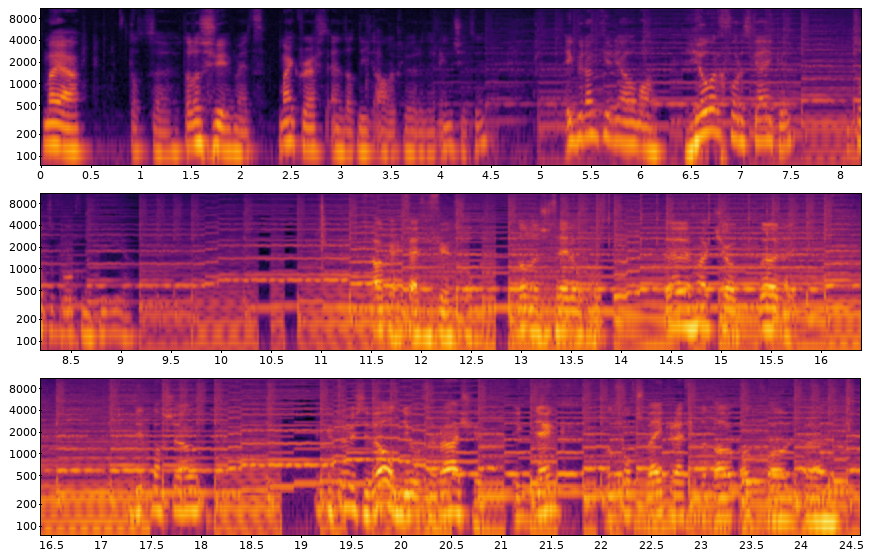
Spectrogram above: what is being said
Maar ja, dat, uh, dat is weer met Minecraft en dat niet alle kleuren erin zitten. Ik bedank jullie allemaal heel erg voor het kijken. En tot de volgende video. Oké, okay, 45 Dan is het helemaal goed. Uh. Uh. Dit mag zo. Ik heb tenminste wel een nieuwe garage. Ik denk, want volgens mij krijg je dat ook, ook gewoon uh,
